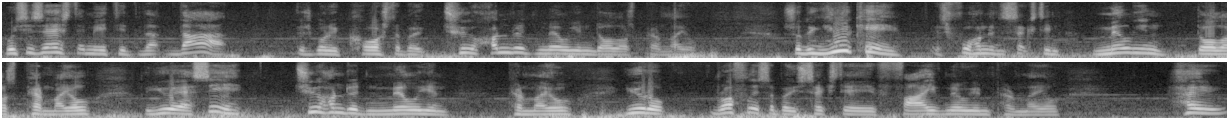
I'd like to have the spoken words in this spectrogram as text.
which is estimated that that is going to cost about $200 million per mile. So the UK is $416 million per mile, the USA 200 million per mile. Europe, roughly it's about 65 million per mile. How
